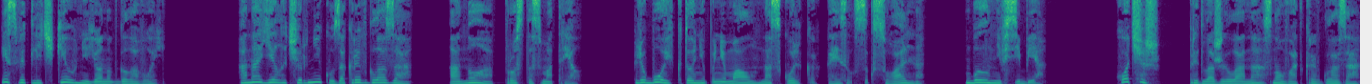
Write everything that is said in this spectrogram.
и светлячки у нее над головой. Она ела чернику, закрыв глаза, а Ноа просто смотрел. Любой, кто не понимал, насколько Хейзел сексуальна, был не в себе. «Хочешь?» — предложила она, снова открыв глаза.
